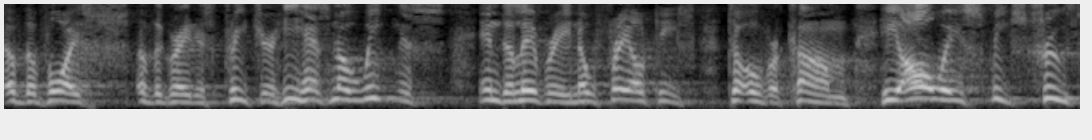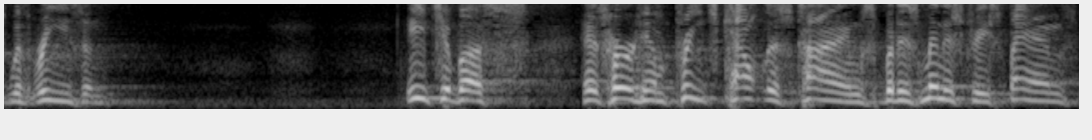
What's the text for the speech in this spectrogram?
of the voice of the greatest preacher. He has no weakness in delivery, no frailties to overcome. He always speaks truth with reason. Each of us has heard him preach countless times, but his ministry spans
